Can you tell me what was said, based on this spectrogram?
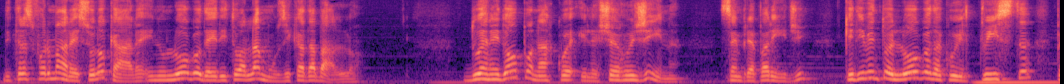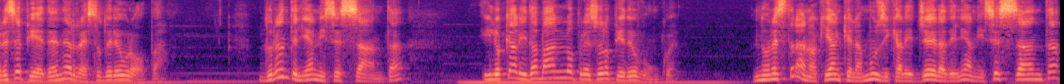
di trasformare il suo locale in un luogo dedito alla musica da ballo. Due anni dopo nacque il Chez Regine, sempre a Parigi, che diventò il luogo da cui il twist prese piede nel resto dell'Europa. Durante gli anni 60 i locali da ballo presero piede ovunque. Non è strano che anche la musica leggera degli anni 60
